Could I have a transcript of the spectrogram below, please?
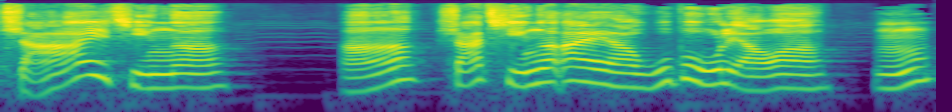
啥爱情啊？啊，啥情啊？爱呀，无不无聊啊。嗯，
